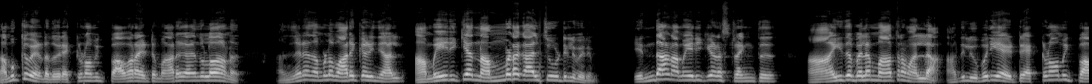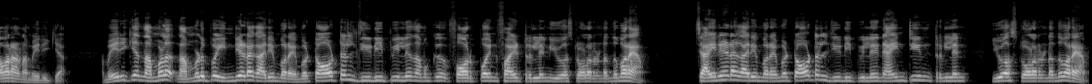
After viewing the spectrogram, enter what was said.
നമുക്ക് വേണ്ടത് ഒരു എക്കണോമിക് പവർ ആയിട്ട് മാറുക എന്നുള്ളതാണ്. അങ്ങനെ നമ്മൾ മാറിക്കഴിഞ്ഞാൽ അമേരിക്ക നമ്മുടെ കാൽച്ചുവട്ടിൽ വരും. എന്താണ് അമേരിക്കയുടെ സ്ട്രെങ്ത് ആയുധബലം മാത്രമല്ല അതിലുപരിയായിട്ട് എക്കണോമിക് പവറാണ് അമേരിക്ക. അമേരിക്ക നമ്മൾ നമ്മളിപ്പോൾ ഇന്ത്യയുടെ കാര്യം പറയുമ്പോൾ ടോട്ടൽ ജി ഡി പിയിൽ നമുക്ക് four point five trillion U S dollar ഉണ്ടെന്ന് പറയാം. ചൈനയുടെ കാര്യം പറയുമ്പോൾ ടോട്ടൽ ജി ഡി പിയിൽ nineteen trillion U S dollar ഉണ്ടെന്ന് പറയാം.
